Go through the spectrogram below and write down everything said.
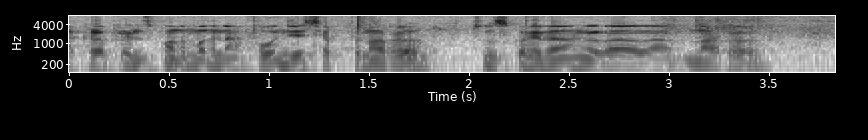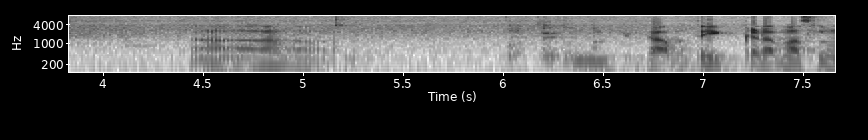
అక్కడ ఫ్రెండ్స్ కొంతమంది నాకు ఫోన్ చేసి చెప్తున్నారు. చూసుకునే విధానంగా రారా అంటున్నారు. కాకపోతే ఇక్కడ అసలు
